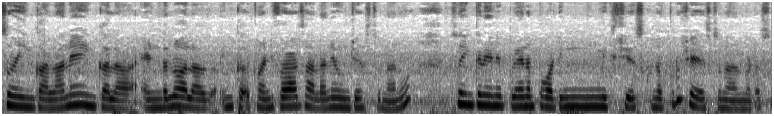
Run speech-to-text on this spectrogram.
సో ఇంకా అలానే ఇంకా అలా ఎండలో అలాగా ఇంకా ట్వంటీ ఫోర్ అవర్స్ అలానే ఉంచేస్తున్నాను. సో ఇంకా నేను ఎప్పుడైనా పాటింగ్ మిక్స్ చేసుకున్నప్పుడు చేస్తున్నాను అనమాట సో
